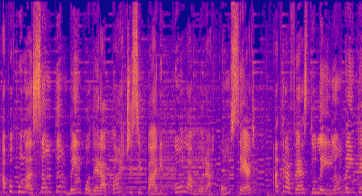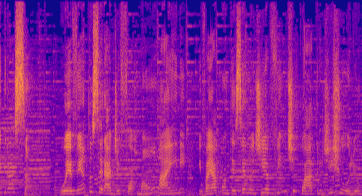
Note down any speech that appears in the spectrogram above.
a população também poderá participar e colaborar com o SER através do Leilão da Integração. O evento será de forma online e vai acontecer no dia 24 de julho.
